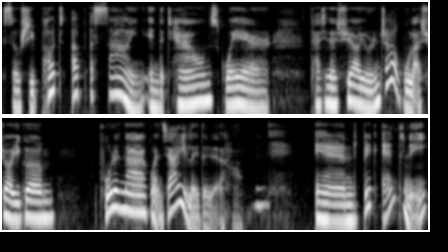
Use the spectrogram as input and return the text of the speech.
So she put up a sign in the town square. 她现在需要有人照顾了，需要一个仆人呐、啊、管家一类的人哈。And Big Anthony,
